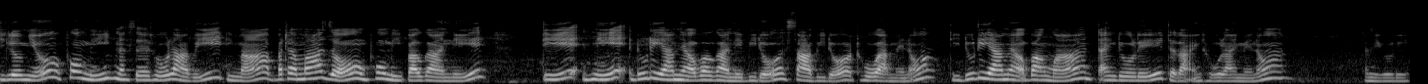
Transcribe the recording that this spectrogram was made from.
ဒီလိုမျိုးဖုံမီ20ထိုးလာပြီဒီမှာပထမဆုံးဖုံမီပေါက်ကနေဒီနှစ်ဒုတိယမြောက်ပေါက်ကနေပြီးတော့စပြီးတော့ထိုးရမယ်နော်ဒီဒုတိယမြောက်အပေါက်မှာတိုင်တိုလေးတစ်တိုင်ထိုးလိုက်မယ်နော်အမျိုးလေး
